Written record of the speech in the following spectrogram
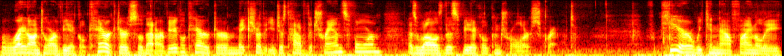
right onto our vehicle character so that our vehicle character makes sure that you just have the transform as well as this vehicle controller script. From here, we can now finally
